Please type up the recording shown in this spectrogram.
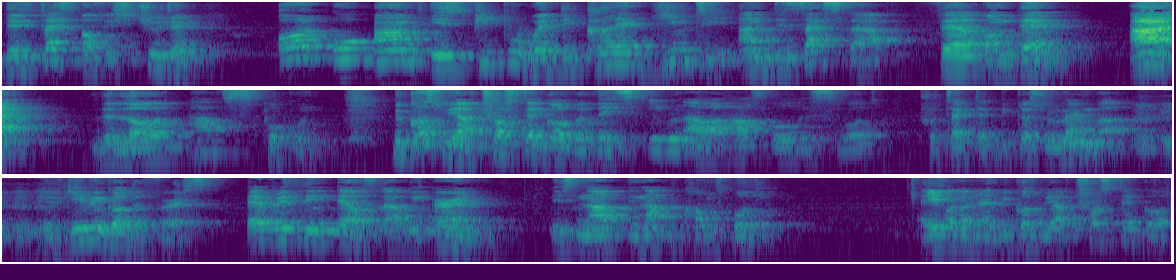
the first of his children. All who harmed his people were declared guilty, and disaster fell on them. I, the Lord, have spoken. Because we have trusted God with this, even our household is what protected. Because remember, if giving God the first, everything else that we earn is now, now becomes holy. Are you following Because we have trusted God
